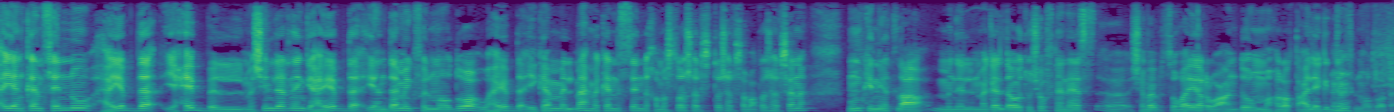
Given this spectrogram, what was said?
ايا كان سنه هيبدأ يحب ال machine learning هيبدأ يندمج في الموضوع وهيبدأ يكمل مهما كان السن 15 16 17 سنة. ممكن يطلع من المجال دوت وشفنا ناس آه، شباب صغير وعندهم مهارات عالية جدا. في الموضوع ده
